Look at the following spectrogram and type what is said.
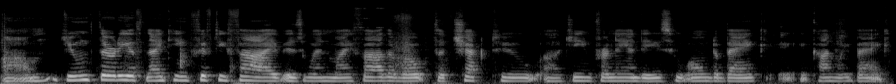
um, June thirtieth, nineteen fifty-five, is when my father wrote the check to uh, Gene Fernandez, who owned a bank, Conway Bank,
